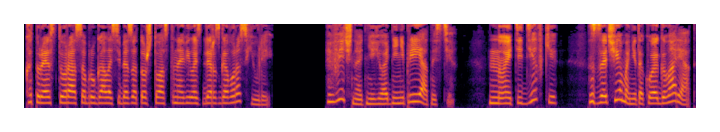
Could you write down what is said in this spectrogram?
которая сто раз обругала себя за то, что остановилась для разговора с Юлей. Вечно от нее одни неприятности. Но эти девки... Зачем они такое говорят?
